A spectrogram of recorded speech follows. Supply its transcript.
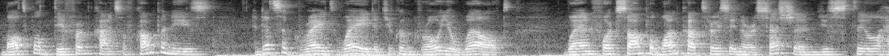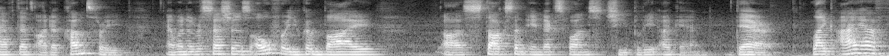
multiple different kinds of companies. And that's a great way that you can grow your wealth. When, for example, one country is in a recession, you still have that other country. And when the recession is over, you can buy uh, stocks and index funds cheaply again there. Like I have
